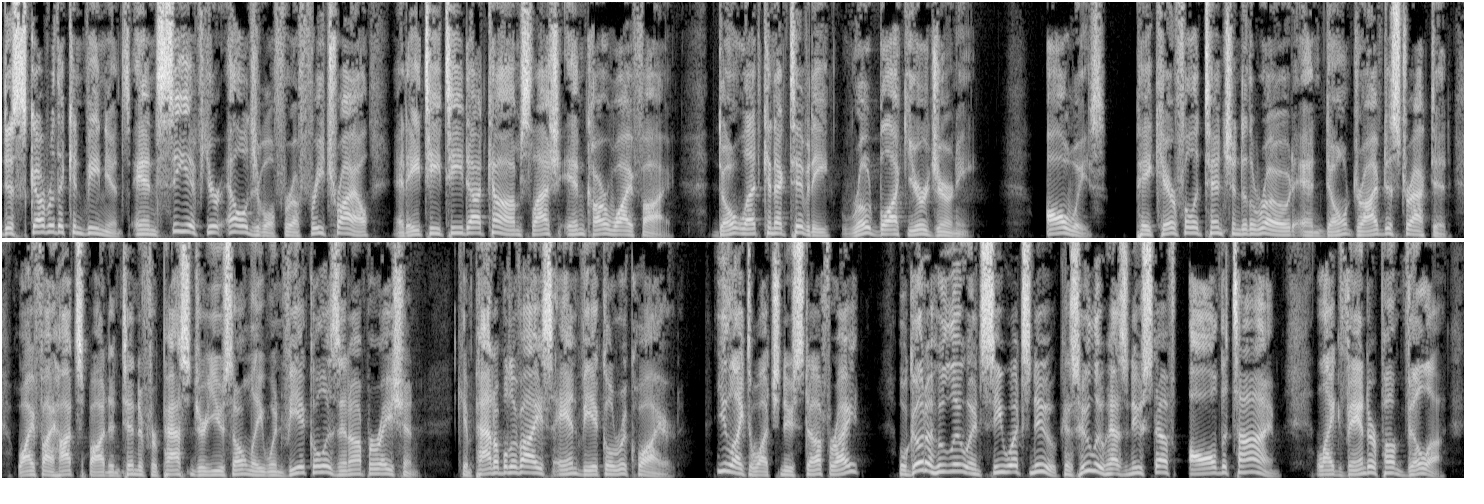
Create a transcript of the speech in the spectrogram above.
Discover the convenience and see if you're eligible for a free trial at att.com slash in-car Wi-Fi. Don't let connectivity roadblock your journey. Always pay careful attention to the road and don't drive distracted. Wi-Fi hotspot intended for passenger use only when vehicle is in operation. Compatible device and vehicle required. You like to watch new stuff, right? Well, go to Hulu and see what's new because Hulu has new stuff all the time, like Vanderpump Villa,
